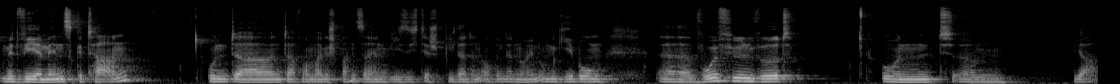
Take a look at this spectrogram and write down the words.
mit Vehemenz getan. Und da darf man mal gespannt sein, wie sich der Spieler dann auch in der neuen Umgebung äh, wohlfühlen wird. Und ähm, ja,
